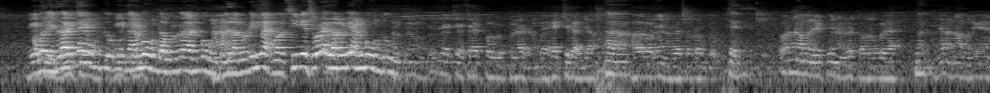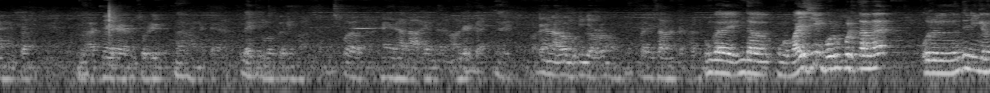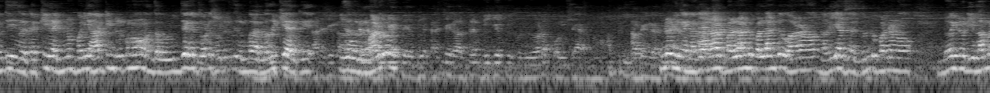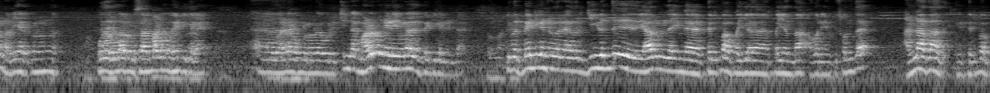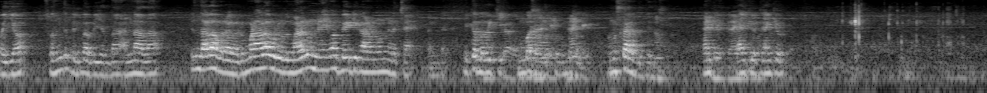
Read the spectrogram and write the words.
அவர் எல்லாருமே உங்களுக்கு உங்களுக்கு அனுபவம் உண்டு? அவரோட அனுபவம் உண்டு. எல்லாரோடையுமே சீனியர்ஸோட எல்லாரோடையும் அனுபவம் உண்டு உங்களுக்கு. தேசிய செயற்குழு உறுப்பினர் நம்ம ஹெச் ராஜா அவரோடையும் நல்ல தொடர்பு. இப்போ அண்ணாமலைக்கு நல்ல தொடர்புல அண்ணாமலையும் அட்மையர்னு சொல்லி ரொம்ப பெரிய மனுஷன். இப்போ நேராக எங்க வந்திருக்கேன் சரி. என்னால் முடிஞ்சவரும் வயசானதுனால உங்க இந்த உங்க வயசையும் பொருட்படுத்தாம ஒரு வந்து நீங்க வந்து இந்த கட்சியில இன்னும் பணி ஆட்டின்னு இருக்கணும் அந்த உத்வேகத்தோட சொல்றது ரொம்ப மகிழ்ச்சியா இருக்கு. கடைசி இதை ஒரு மனதும் கடைசி காலத்தில் பிஜேபி குடியோட போய் சேரணும் அப்படிங்கிறது. இன்னும் நீங்க நிறைய நாள் பல்லாண்டு பல்லாண்டு வாழணும் நிறைய தொண்டு பண்ணணும் நோய் நொடி இல்லாம நிறைய இருக்கணும்னு பொது எல்லாரோட சார்பாகவும் வேண்டிக்கிறேன். அதனால உங்களோட ஒரு சின்ன மலரும் நினைவுல அதை பேட்டிக்கிறேன் ரொம்ப இவர் பேட்டிக்கின்றவர் அவர் ஜி வந்து யாரும் இல்லை எங்கள் பெரியப்பா பையன் பையன்தான். அவர் எனக்கு சொந்த அண்ணா தான் அது. எங்கள் பெரியப்பா பையன் சொந்த பெரியப்பா பையன் தான் அண்ணா தான் இருந்தாலும் அவரை ரொம்ப நாளாக ஒரு மலரும் நினைவாக பேட்டி காணணும்னு நினச்சேன். மிக்க மகிழ்ச்சி. ரொம்ப சந்தோஷம். ரொம்ப நன்றி. நமஸ்காரம் நன்றி. Thank you thank you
